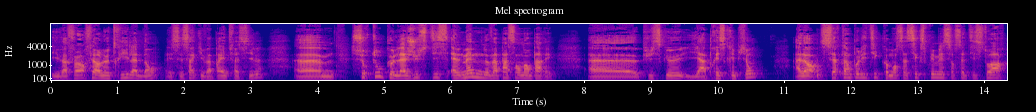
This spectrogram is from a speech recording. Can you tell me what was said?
il va falloir faire le tri là-dedans, et c'est ça qui va pas être facile. Euh, surtout que la justice elle-même ne va pas s'en emparer, euh, puisqu'il y a prescription, alors, certains politiques commencent à s'exprimer sur cette histoire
